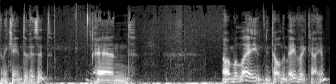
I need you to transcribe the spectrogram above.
and he came to visit. And Amalei, he told him Eva Kayim.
